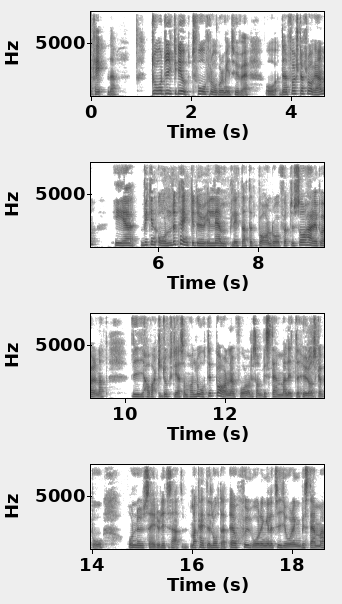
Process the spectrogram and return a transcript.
Okej, okay, Då dyker det upp två frågor i mitt huvud. Och den första frågan är vilken ålder tänker du är lämpligt att ett barn då, för att du sa här i början att vi har varit duktiga som har låtit barnen få liksom bestämma lite hur de ska bo. Och nu säger du lite så här att man kan inte låta en sjuåring eller tioåring bestämma.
